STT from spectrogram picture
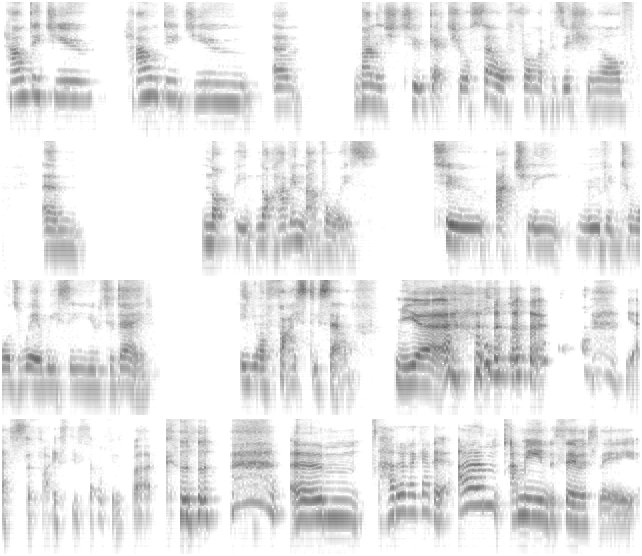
How did you how did you um, manage to get yourself from a position of um, not being not having that voice to actually moving towards where we see you today in your feisty self? Yeah. Yes the feisty self is back. Um how did i get it? Um i mean seriously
